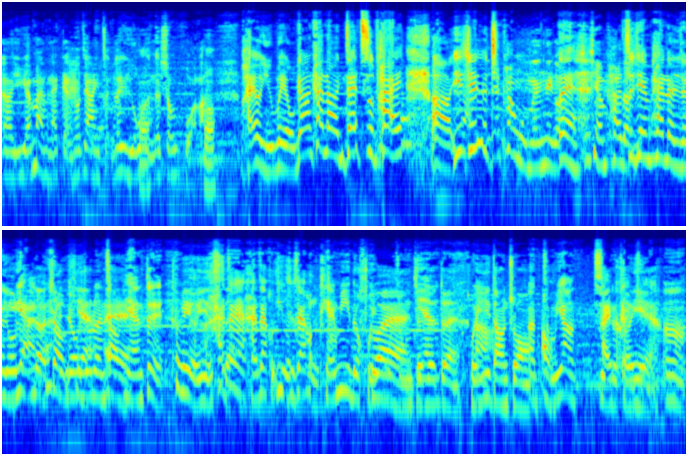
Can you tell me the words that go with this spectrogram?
呃圆满的来感受这样一整个游轮的生活了。还有一位，我刚刚看到你在自拍啊，一直是在看我们那个对。之前拍的之前拍的这个游轮的照片，游轮照片，对，特别有意思，还在还在一直在很甜蜜的回忆中间，对对对，回忆当中。啊，怎么样？还可以，嗯，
